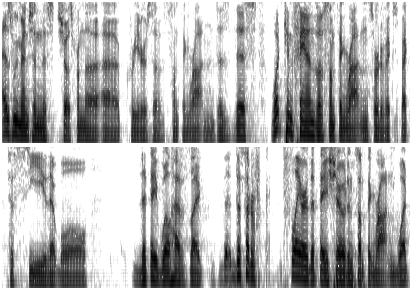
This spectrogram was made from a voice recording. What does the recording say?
as we mentioned, this shows from the uh, creators of Something Rotten. Does this? What can fans of Something Rotten sort of expect to see that will that they will have like the, the sort of flair that they showed in Something Rotten? What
